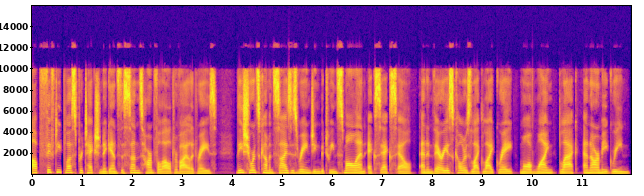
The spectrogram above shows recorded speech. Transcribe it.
up 50 plus protection against the sun's harmful ultraviolet rays. These shorts come in sizes ranging between small and XXL and in various colors like light gray, mauve wine, black, and army green.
